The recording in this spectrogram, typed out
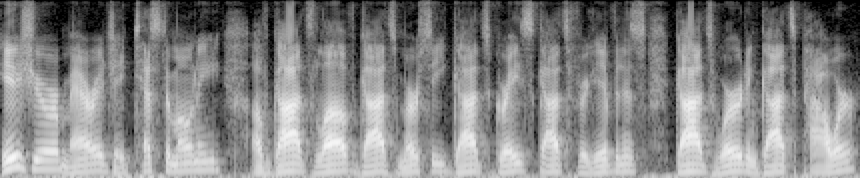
Is your marriage a testimony of God's love, God's mercy, God's grace, God's forgiveness, God's word, and God's power?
